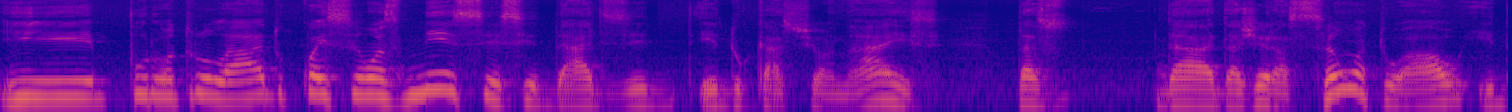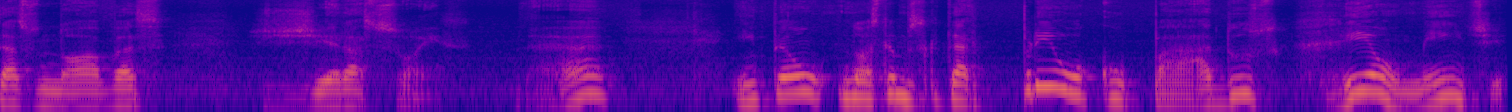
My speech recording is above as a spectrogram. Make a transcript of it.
E, por outro lado, quais são as necessidades educacionais das, da, da geração atual e das novas gerações? Então, nós temos que estar preocupados realmente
